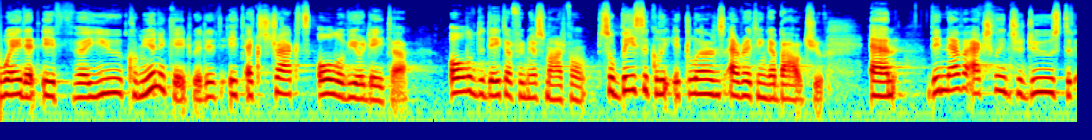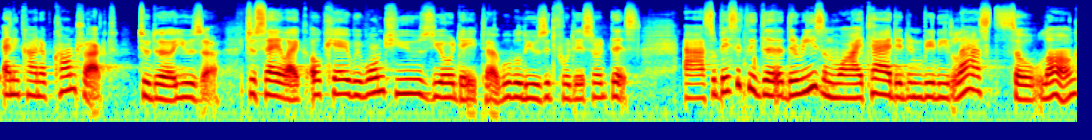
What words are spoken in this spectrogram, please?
way that if uh, you communicate with it, it extracts all of your data, all of the data from your smartphone. So basically, it learns everything about you. And they never actually introduced any kind of contract to the user to say like, okay, we won't use your data, we will use it for this or this. Uh, so basically the, the reason why Tay didn't really last so long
